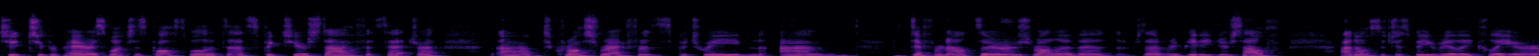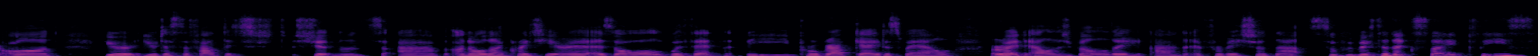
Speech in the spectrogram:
to, to prepare as much as possible and, and speak to your staff, etc., um, to cross-reference between um, different answers rather than, than repeating yourself. And also just be really clear on your, your disadvantaged students um, and all that criteria is all within the programme guide as well around eligibility and information that. So if we move to the next slide, please.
